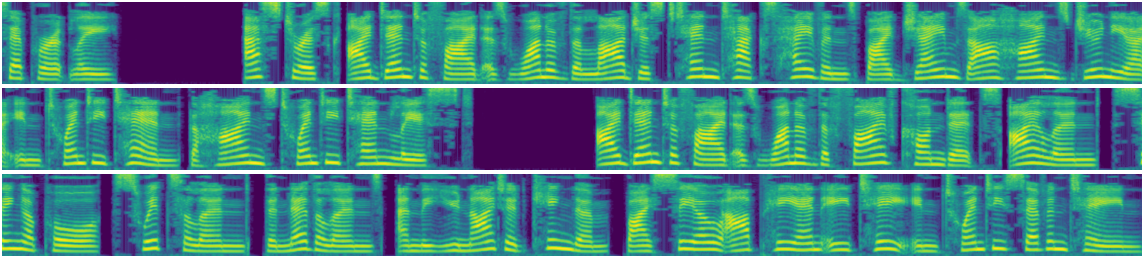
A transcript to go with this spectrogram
separately. Asterisk identified as one of the largest 10 tax havens by James R. Hines Jr. in 2010 the Hines 2010 list Identified as one of the five conduits Ireland, Singapore, Switzerland, the Netherlands, and the United Kingdom, by CORPNET in 2017.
